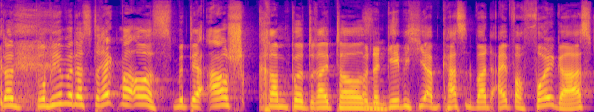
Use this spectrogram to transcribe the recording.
dann probieren wir das direkt mal aus mit der Arschkrampe 3000. und dann gebe ich hier am Kassenband einfach Vollgas.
